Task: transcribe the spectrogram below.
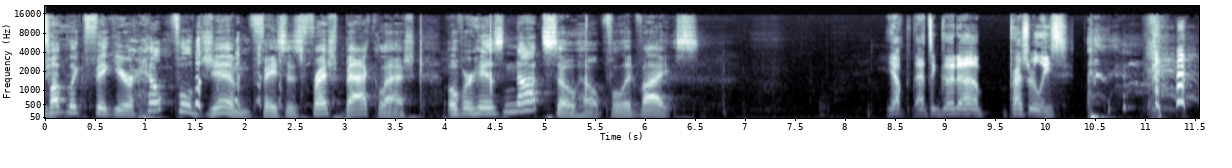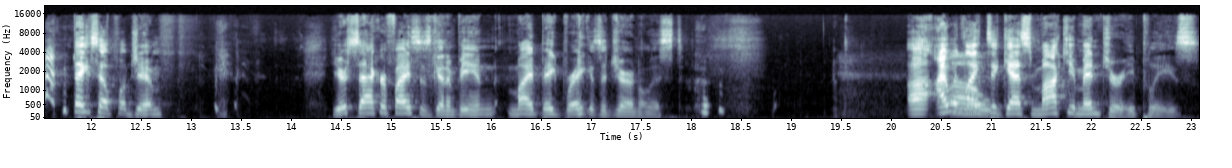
public figure Helpful Jim faces fresh backlash over his not so helpful advice. Yep, that's a good uh press release. Thanks, Helpful Jim. Your sacrifice is going to be in my big break as a journalist. Uh, I would Oh. like to guess mockumentary, please.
